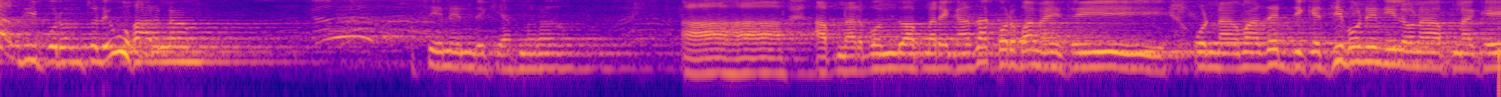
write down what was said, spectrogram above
গাজীপুর অঞ্চলে নাম। চেনেন দেখি আপনারা আহা, আপনার বন্ধু আপনারে গাঁজা কর বানাইছে। ও নামাজের দিকে জীবনে নিল না আপনাকে।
